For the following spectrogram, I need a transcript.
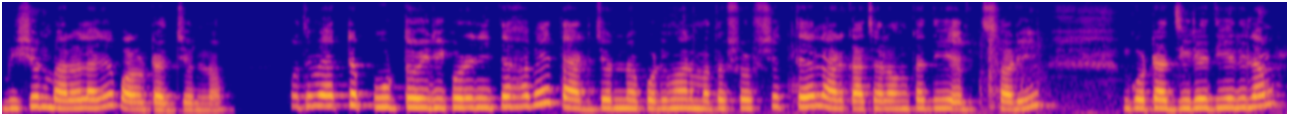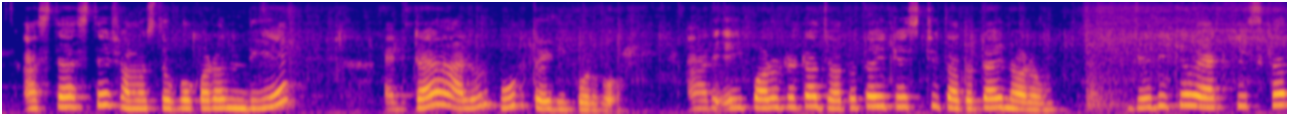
ভীষণ ভালো লাগে পরোটার জন্য। প্রথমে একটা পুর তৈরি করে নিতে হবে, তার জন্য পরিমাণ মতো সর্ষের তেল আর কাঁচা লঙ্কা দিয়ে সরি গোটা জিরে দিয়ে দিলাম। আস্তে আস্তে সমস্ত উপকরণ দিয়ে একটা আলুর পুর তৈরি করব। আর এই পরোটাটা যতটাই টেস্টি ততটাই নরম। যদি কেউ এক পিস খান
